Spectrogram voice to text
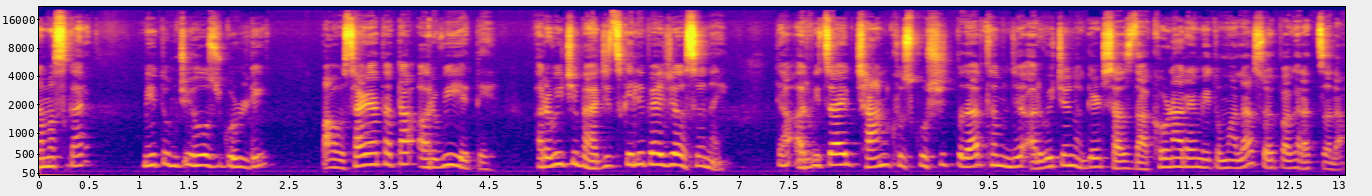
नमस्कार मी तुमची होस्ट गोल्डी पावसाळ्यात आता अरवी येते. अरवीची भाजीच केली पाहिजे असं नाही. त्या अरवीचा एक छान खुसखुशीत पदार्थ म्हणजे अरवीचे नगेट्स आज दाखवणार आहे मी तुम्हाला स्वयंपाकघरात चला.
